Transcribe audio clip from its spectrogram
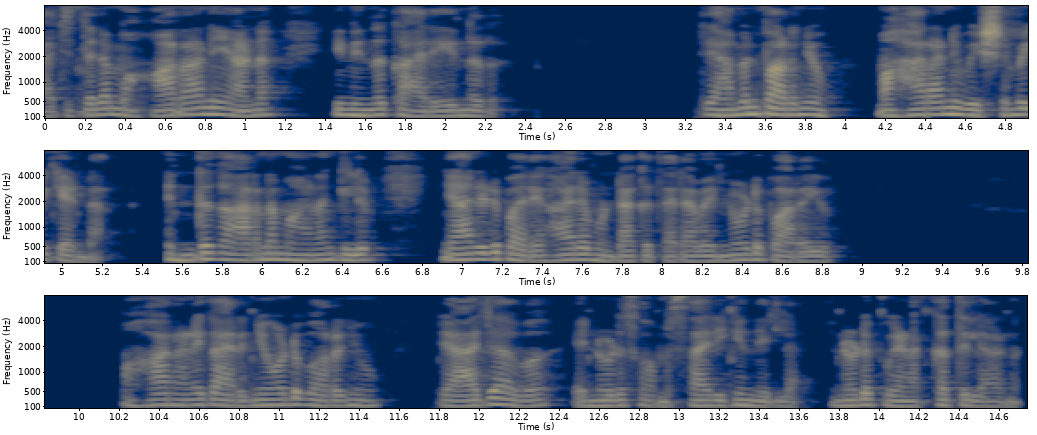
രാജ്യത്തിന്റെ മഹാറാണിയാണ് ഇനി ഇന്ന് കരയുന്നത്. രാമൻ പറഞ്ഞു മഹാറാണി വിഷമിക്കേണ്ട. എന്ത് കാരണമാണെങ്കിലും ഞാനൊരു പരിഹാരമുണ്ടാക്കി തരാം എന്നോട് പറയൂ. മഹാറാണി കരഞ്ഞുകൊണ്ട് പറഞ്ഞു രാജാവ് എന്നോട് സംസാരിക്കുന്നില്ല എന്നോട് പിണക്കത്തിലാണ്.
